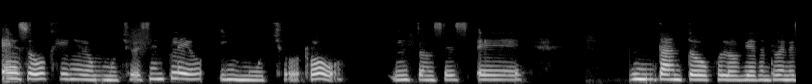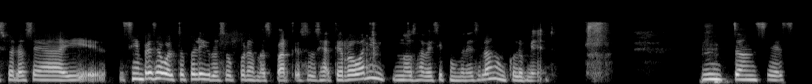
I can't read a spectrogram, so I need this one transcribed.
Eso generó mucho desempleo y mucho robo. Entonces, eh, tanto Colombia, tanto Venezuela, o sea, y, siempre se ha vuelto peligroso por ambas partes. O sea, te roban y no sabes si fue un venezolano o un colombiano. Entonces,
